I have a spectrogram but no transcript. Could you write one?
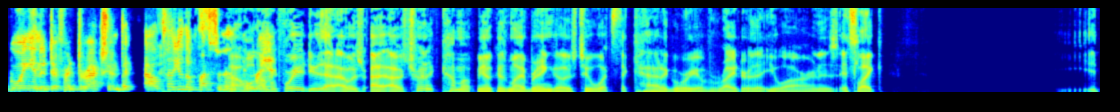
going in a different direction. But I'll tell you the question. Uh, hold on, before you do that, I was I, I, was trying to come up, you know, because my brain goes to what's the category of writer that you are, and it's, it's like it,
